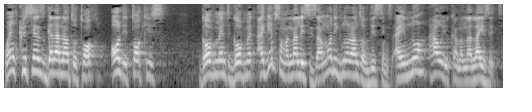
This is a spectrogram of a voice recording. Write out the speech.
When Christians gather now to talk, all the talk is government, government. I gave some analysis. I'm not ignorant of these things. I know how you can analyze it.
